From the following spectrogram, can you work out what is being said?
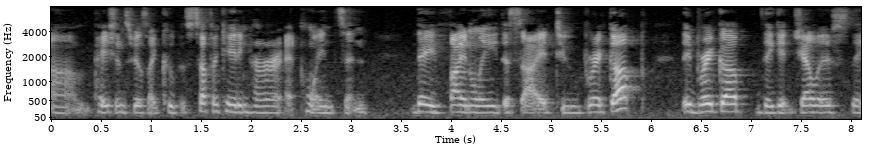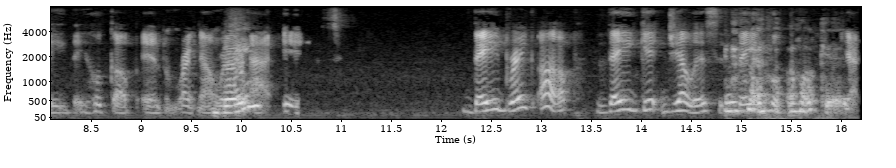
Um, Patience feels like Coop is suffocating her at points, and they finally decide to break up. They break up. They get jealous. They they hook up, and right now where They? they're at is they break up. They get jealous. They hook up. okay. Yes,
